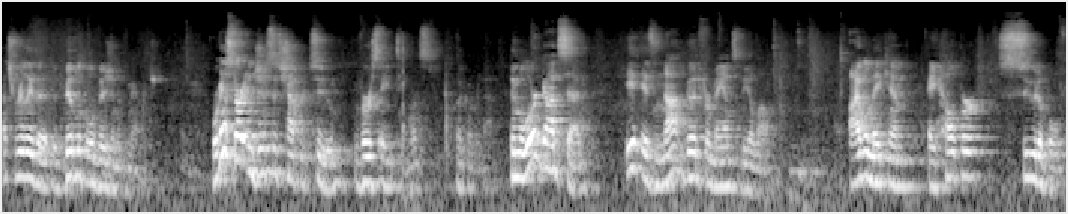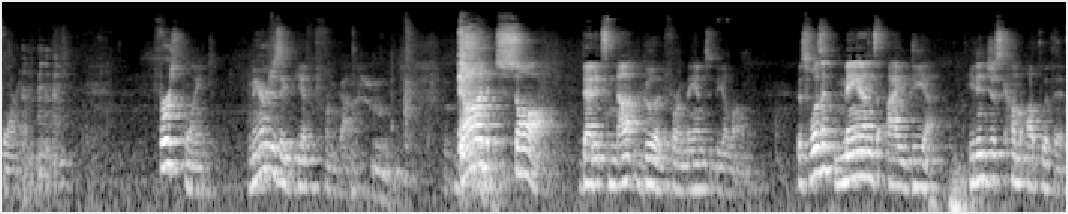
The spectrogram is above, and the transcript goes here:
That's really the, the biblical vision of marriage. We're going to start in Genesis chapter 2, verse 18. Let's click over that. Then the Lord God said, It is not good for man to be alone. I will make him a helper suitable for him. First point marriage is a gift from God. God saw that it's not good for a man to be alone. This wasn't man's idea, he didn't just come up with it.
